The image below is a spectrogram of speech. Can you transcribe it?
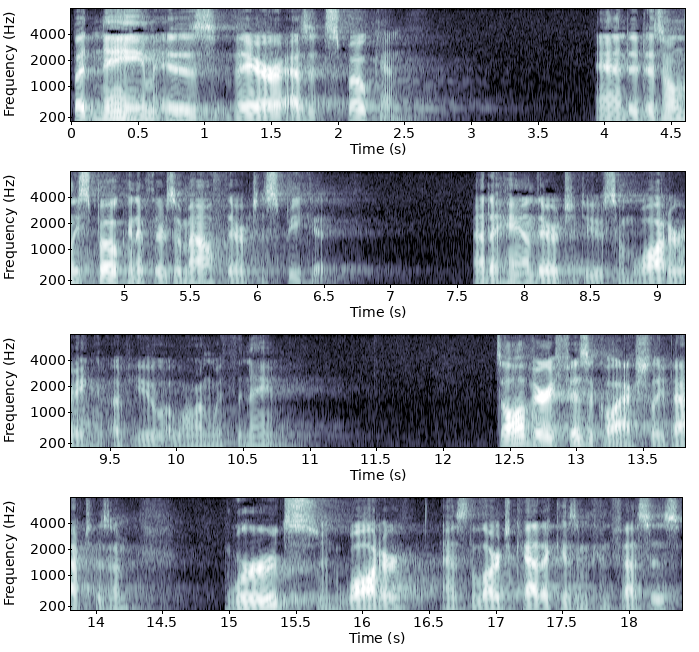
But name is there as it's spoken and it is only spoken if there's a mouth there to speak it, and a hand there to do some watering of you along with the name. It's all very physical, actually, baptism. Words and water, as the large catechism confesses.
